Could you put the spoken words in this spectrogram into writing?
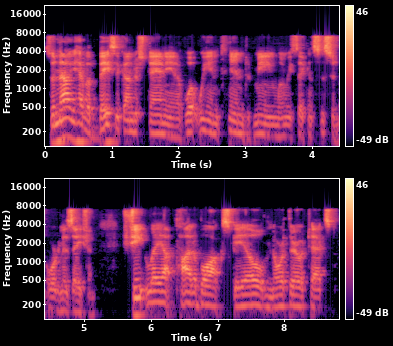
So now you have a basic understanding of what we intend to mean when we say consistent organization. Sheet layout, title block, scale, north arrow text,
